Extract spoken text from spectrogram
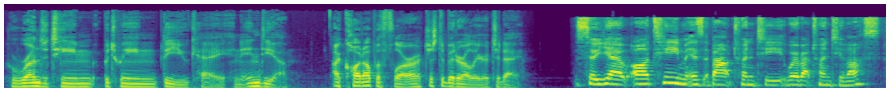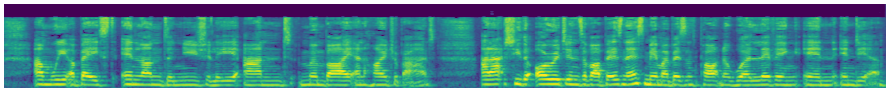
who runs a team between the UK and India. I caught up with Flora just a bit earlier today. So yeah, our team is about 20, we're about 20 of us and we are based in London usually and Mumbai and Hyderabad. And actually the origins of our business, me and my business partner were living in India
